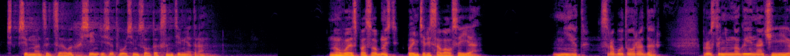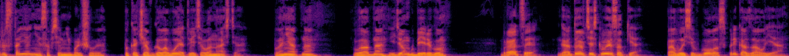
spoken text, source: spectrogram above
17,78 сантиметра. «Новая способность?» – поинтересовался я. «Нет, сработал радар. Просто немного иначе, и расстояние совсем небольшое», – покачав головой, ответила Настя. «Понятно. Ладно, идем к берегу». «Братцы, готовьтесь к высадке!» – повысив голос, приказал я.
